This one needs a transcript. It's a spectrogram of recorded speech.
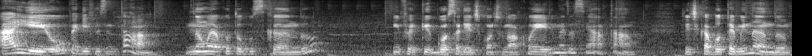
Aí eu peguei e falei assim, tá, não é o que eu tô buscando. E foi que gostaria de continuar com ele, mas assim, ah, tá. A gente acabou terminando.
